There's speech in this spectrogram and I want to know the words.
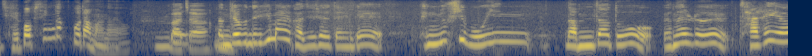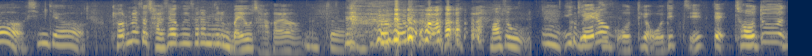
제법 생각보다 음. 많아요. 음, 맞아요. 남자분들이 희망을 가지셔야 되는 게 165인 남자도 연애를 잘해요. 심지어. 결혼해서 잘 살고 있는 사람들은 음. 매우 작아요. 맞아요. 맞아. 응, 그 매력 어떻게 어딨지? 근데 저도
